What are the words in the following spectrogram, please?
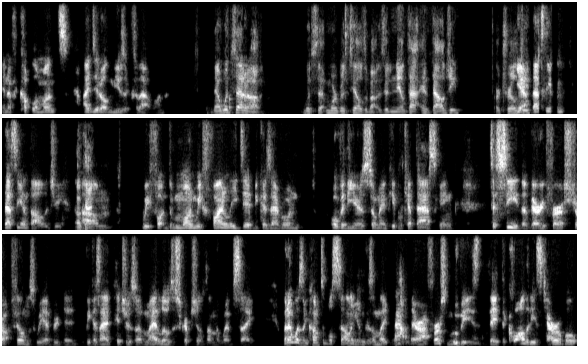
in a couple of months. I did all the music for that one. Now, what's that but, about? what's that Morbid Tales about? Is it an anth- anthology or trilogy? Yeah, that's the that's the anthology. Okay. Um, we the one we finally did because everyone over the years, so many people kept asking to see the very first short films we ever did because I had pictures of them. I had little descriptions on the website, but I wasn't comfortable selling them because I'm like, no, they're our first movies. They, the quality is terrible.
